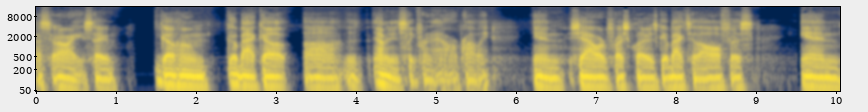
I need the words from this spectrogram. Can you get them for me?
I said, all right. So go home, go back up. Uh, I didn't sleep for an hour probably and showered, fresh clothes, go back to the office and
